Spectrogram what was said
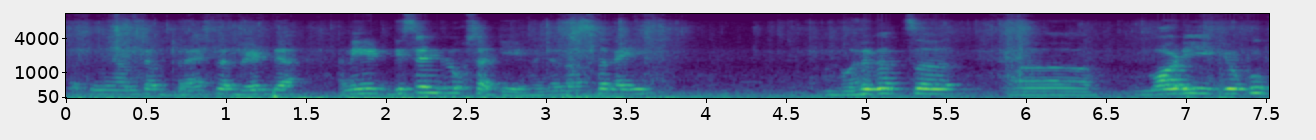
तर तुम्ही आमच्या ब्रँचला भेट द्या. आणि हे डिसेंट लुकसाठी आहे म्हणजे जास्त काही भरगच बॉडी किंवा खूप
